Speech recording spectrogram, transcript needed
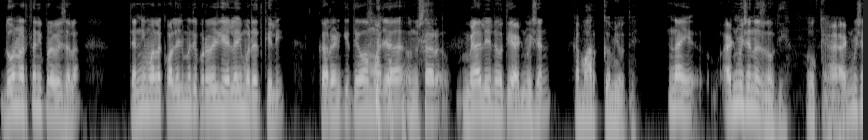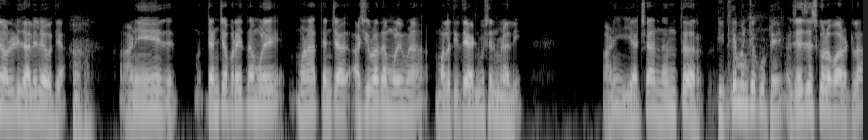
दोन अर्थांनी प्रवेश झाला. त्यांनी मला कॉलेजमध्ये प्रवेश घ्यायलाही मदत केली. कारण की तेव्हा माझ्यानुसार मिळाली नव्हती ॲडमिशन का मार्क कमी होते? नाही ॲडमिशनच नव्हती. ओके ॲडमिशन ऑलरेडी झालेल्या होत्या. आणि त्यांच्या प्रयत्नामुळे म्हणा त्यांच्या आशीर्वादामुळे म्हणा मला तिथे ॲडमिशन मिळाली. आणि याच्यानंतर तिथे म्हणजे कुठे? जे जे स्कूल ऑफ आर्टला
